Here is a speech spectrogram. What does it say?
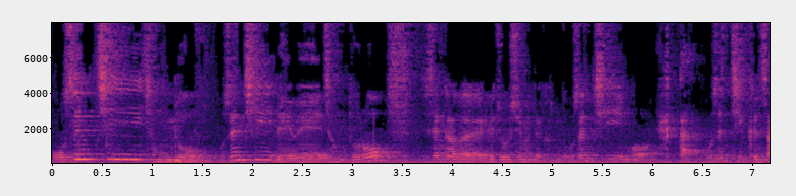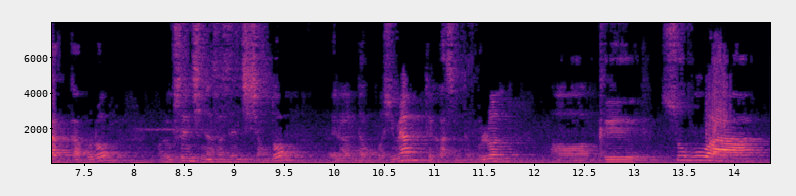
5cm 정도, 5cm 내외 정도로 생각을 해주시면 될것 같습니다. 5cm 뭐 약간 5cm 근사값으로 6cm나 4cm 정도 내려간다고 보시면 될 것 같습니다. 물론 어, 그 수구와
